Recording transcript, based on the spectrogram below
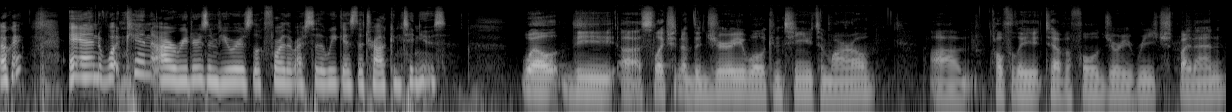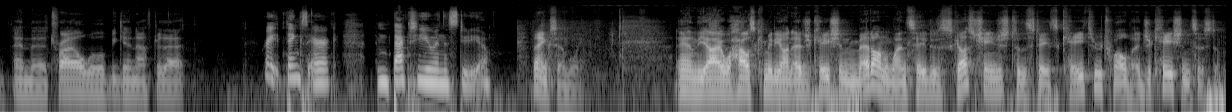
Okay. And what can our readers and viewers look for the rest of the week as the trial continues? Well, the uh, selection of the jury will continue tomorrow. Um, hopefully, to have a full jury reached by then, and the trial will begin after that. Great. Thanks, Eric. And back to you in the studio. Thanks, Emily. And the Iowa House Committee on Education met on Wednesday to discuss changes to the state's K 12 education system.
